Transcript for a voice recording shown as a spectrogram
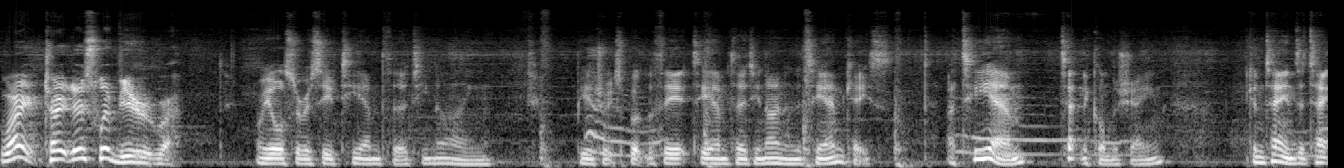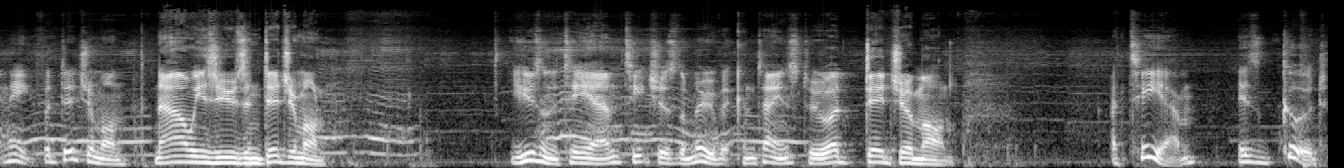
Wait, take this with you. We also received TM39. Beatrix put the TM39 in the TM case. A TM, technical machine, contains a technique for Digimon. Now he's using Digimon. Using the TM teaches the move it contains to a Digimon. A TM is good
